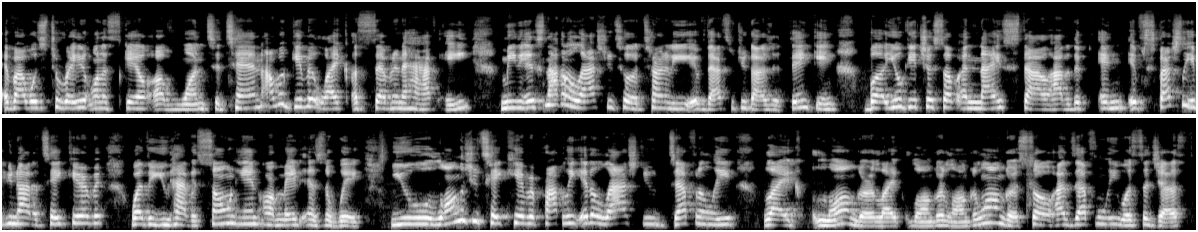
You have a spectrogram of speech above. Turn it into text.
If I was to rate it on a scale of 1 to 10 I would give it like a seven and a half eight meaning it's not going to last you till eternity if that's what you guys are thinking, but you'll get yourself a nice style out of it, and especially if you know how to take care of it, whether you have it sewn in or made as a wig. You, long as you take care of it properly, it'll last you definitely like longer, like longer, longer, longer. So I definitely would suggest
